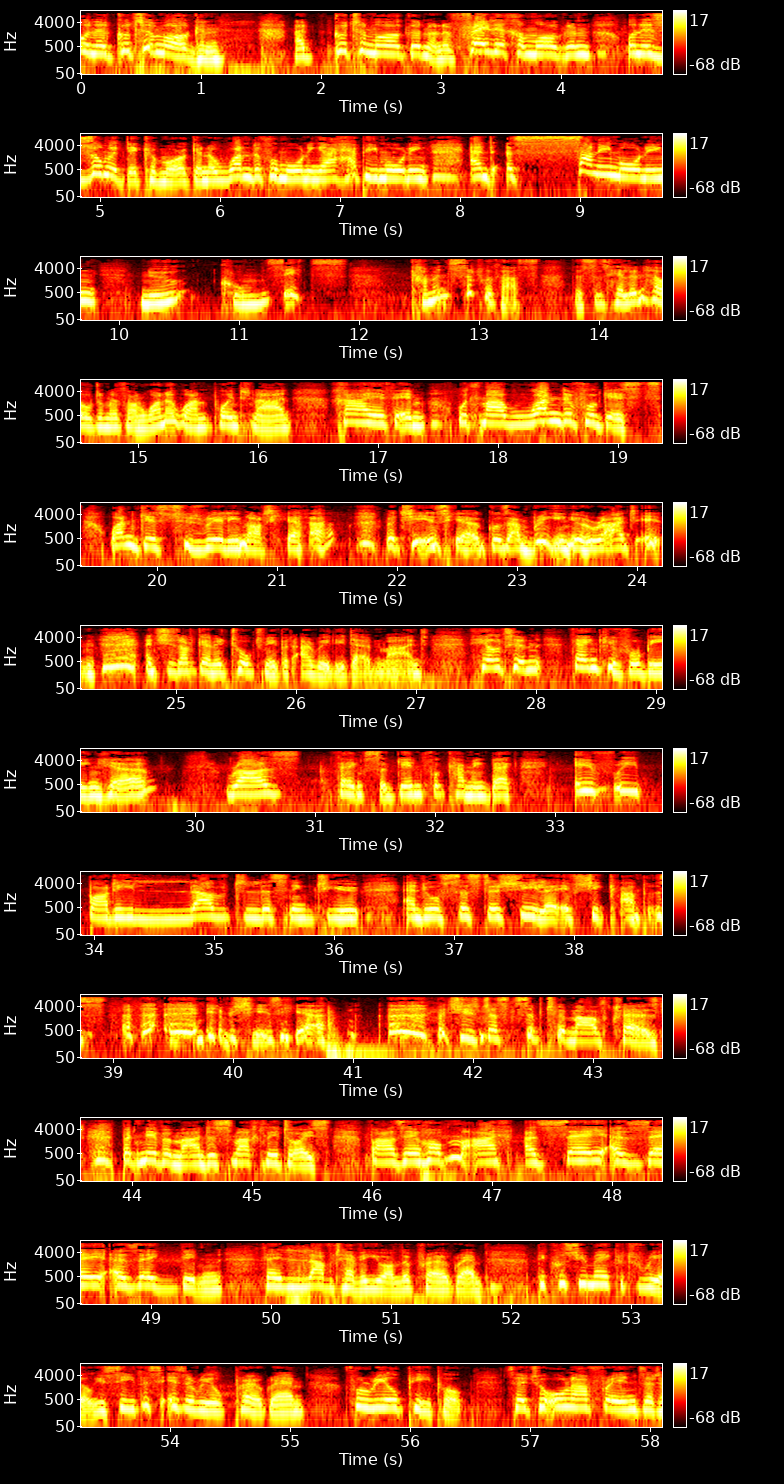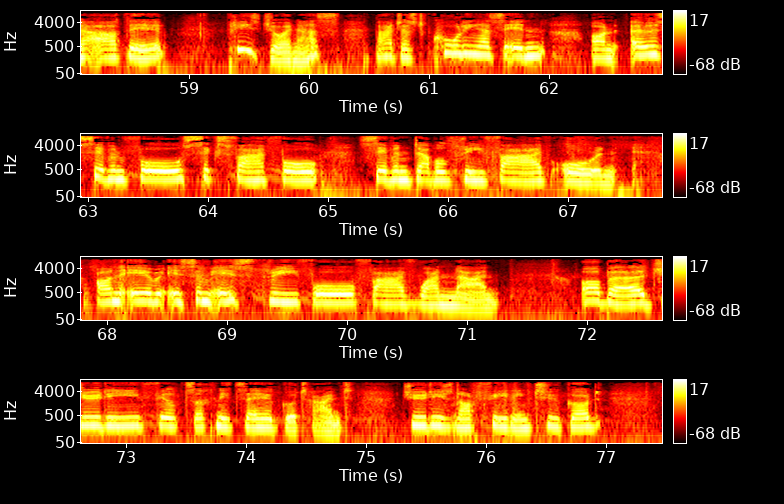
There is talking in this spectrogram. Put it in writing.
und a guten Morgen. A guten Morgen und a freilichen Morgen und a summerdicke Morgen. A wonderful morning, a happy morning and a sunny morning. Nu, komm sitz. Come and sit with us. This is Helen Heldemuth on 101.9 Chai FM with my wonderful guests. One guest who's really not here, but she is here because I'm bringing her right in. And she's not going to talk to me, but I really don't mind. Hilton, thank you for being here. Raz, thanks again for coming back. Everybody loved listening to you and your sister Sheila if she comes, if she's here. But she's just sipped her mouth closed. But never mind, es macht nicht aus. Weil sie haben euch a sehr, a sehr, a sehr gegeben. They loved having you on the program. Because you make it real. You see, this is a real program for real people. So to all our friends that are out there, please join us by just calling us in on 074-654-7335 or an on-air SMS 34519. Aber Judy fühlt sich nicht sehr gut heint. Judy's not feeling too good.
